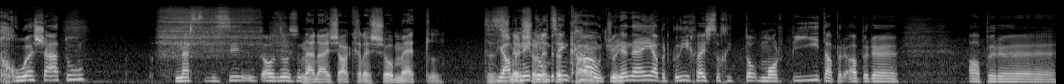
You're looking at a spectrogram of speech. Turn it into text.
Kuhschädel. Nein, nein, Chakra ist schon Metal. Das ja, aber nicht unbedingt so Country. Nein, nein, aber gleich, weißt du, so ein bisschen morbid, aber, aber, äh, aber äh,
